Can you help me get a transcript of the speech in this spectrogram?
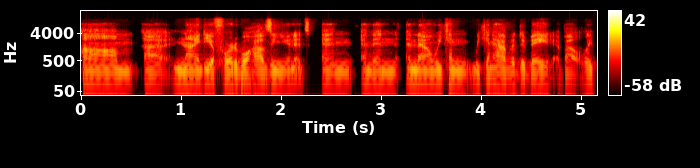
um, uh, 90 affordable housing units. And, and then, and now we can, we can have a debate about like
